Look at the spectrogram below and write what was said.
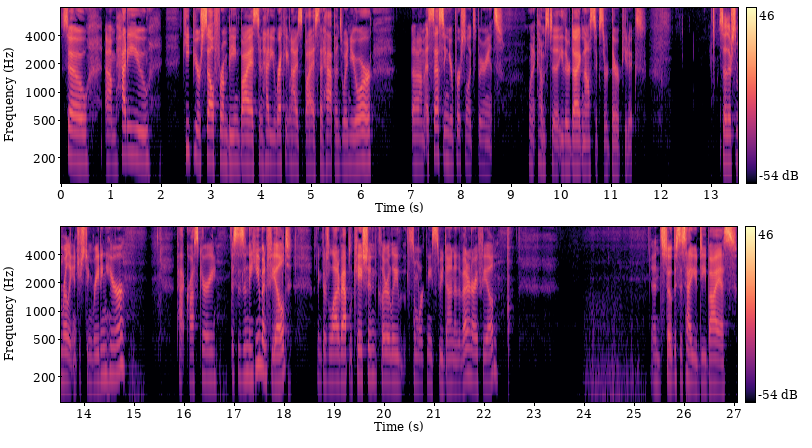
So, um, how do you keep yourself from being biased, and how do you recognize bias that happens when you're um, assessing your personal experience when it comes to either diagnostics or therapeutics? So, there's some really interesting reading here. Pat Croskerry. This is in the human field. I think there's a lot of application. Clearly, some work needs to be done in the veterinary field. And so this is how you debias.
